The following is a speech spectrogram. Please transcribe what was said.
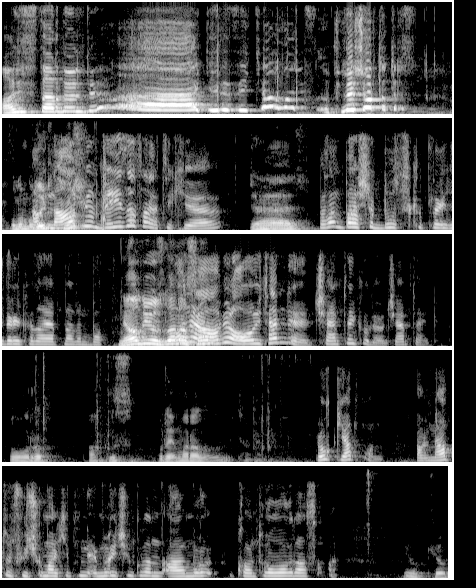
Alistar da öldü. Aa, geri zekalı Alistar. Flash atlatırız. Oğlum bu da Abi ne gitmiş. yapıyorsun? Base at artık ya. Gel. Zaten başta bu sıkıntılara giderek kadar yaptın adam bot. Ne alıyoruz lan O ne Hasan? abi o item ne? Champ tank alıyorsun champ tank. Doğru. Haklısın. Buraya mar alalım bir tane. Yok yapma onu. Abi ne yaptın? Future Market'in Emir için kullanılan armor kontrol orada alsana. Yok yok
